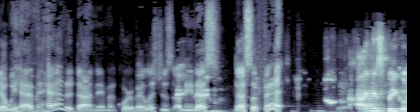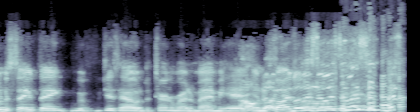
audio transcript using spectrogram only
that we haven't had a dynamic quarterback. Let's just I mean that's that's a fact. I can speak on the same thing with just how the turnaround in Miami had. Oh, in the no, you listen, listen, listen, listen.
